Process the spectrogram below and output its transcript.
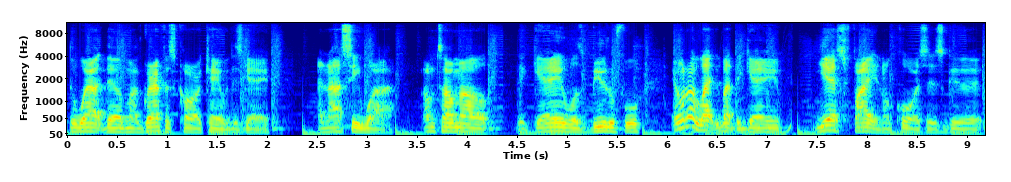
the way the, my graphics card came with this game, and I see why. I'm talking about the game was beautiful, and what I liked about the game, yes, fighting of course is good,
